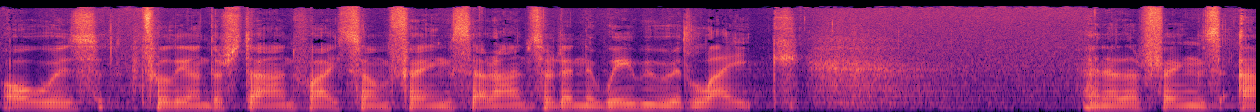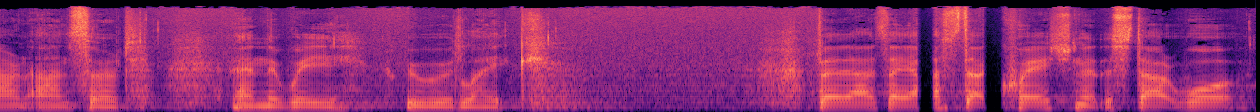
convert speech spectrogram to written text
always fully understand why some things are answered in the way we would like. and other things aren't answered in the way we would like. But as I asked that question at the start, what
